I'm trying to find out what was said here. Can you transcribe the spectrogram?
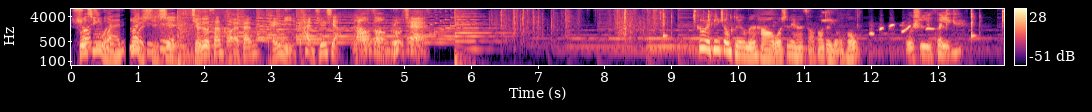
说新闻，论时事，九六三好 FM 陪你看天下。老总 Group Chat，各位听众朋友们好，我是联合早报的永红，我是李慧玲。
